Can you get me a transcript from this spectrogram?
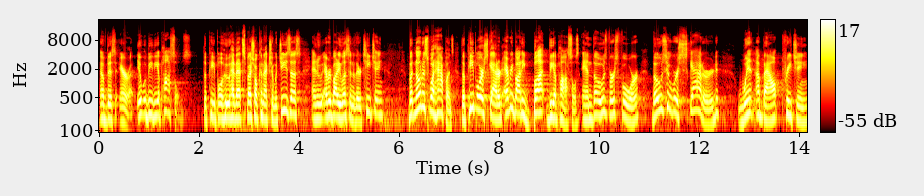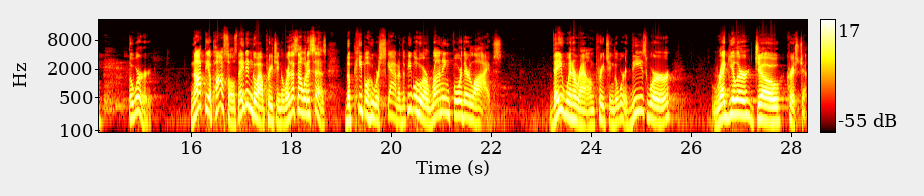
of this era, it would be the apostles, the people who had that special connection with Jesus and who everybody listened to their teaching. But notice what happens. The people are scattered, everybody but the apostles. And those, verse 4, those who were scattered went about preaching the word. Not the apostles. They didn't go out preaching the word. That's not what it says. The people who were scattered, the people who are running for their lives, they went around preaching the word. These were regular Joe Christians,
